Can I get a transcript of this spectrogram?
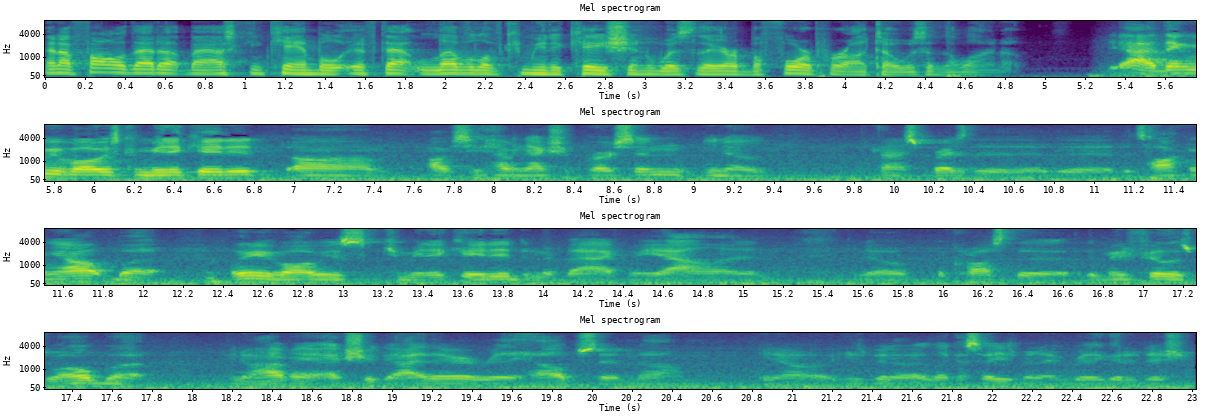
And I followed that up by asking Campbell if that level of communication was there before Purata was in the lineup. Yeah, I think we've always communicated. Um, obviously, having an extra person, you know, kind of spreads the, the, the, talking out. But I think we've always communicated in the back, me, Alan, and you know across the, the midfield as well. But you know having an extra guy there really helps, and um, you know he's been a, like I said, he's been a really good addition.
